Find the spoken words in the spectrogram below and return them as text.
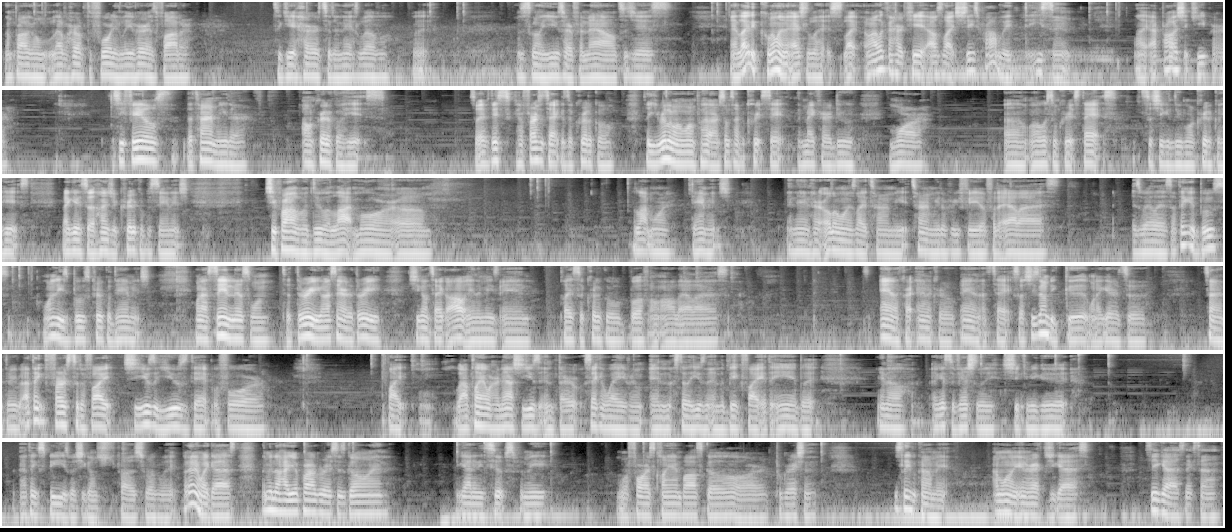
I'm probably gonna level her up to 40 and leave her as father to get her to the next level. But I'm just gonna use her for now to just. And Lady Qilin actually, it's like when I looked at her kit, I was like, she's probably decent. Like I probably should keep her. She feels the turn meter on critical hits. So if this her first attack is a critical, so you really want to put her some type of crit set to make her do more, uh, or with some crit stats, so she can do more critical hits. If I get it to 100 critical percentage, she probably would do a lot more, um, a lot more damage. And then her other one is like turn me, turn me to refill for the allies as well as I think it boosts one of these boosts critical damage. When I send this one to three, when I send her to three, she's gonna take all enemies and place a critical buff on all allies. And a and a curl and attack. So she's gonna be good when I get her to turn three. But I think first to the fight, she usually used that before. Like when I'm playing with her now, she used it in third, second wave, and, and instead of using it in the big fight at the end. But you know, I guess eventually she can be good. I think speed is what she's gonna probably struggle with. But anyway, guys, let me know how your progress is going. You got any tips for me as far as clan boss go or progression? Just leave a comment. I want to interact with you guys. See you guys next time.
